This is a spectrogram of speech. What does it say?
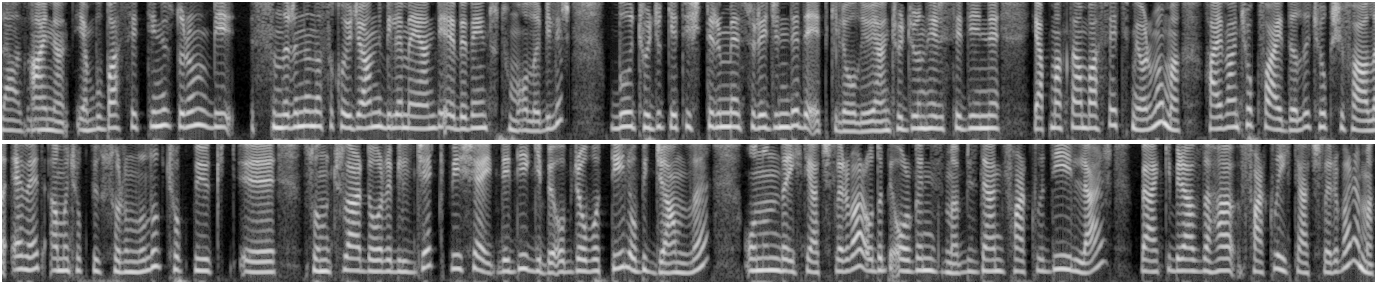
Lazım. Aynen. Yani bu bahsettiğiniz durum bir sınırını nasıl koyacağını bilemeyen bir ebeveyn tutumu olabilir. Bu çocuk yetiştirme sürecinde de etkili oluyor. Yani çocuğun her istediğini yapmaktan bahsetmiyorum ama hayvan çok faydalı, çok şifalı evet ama çok büyük sorumluluk, çok büyük e, sonuçlar doğurabilecek bir şey. Dediği gibi o bir robot değil, o bir canlı. Onun da ihtiyaçları var. O da bir organizma. Bizden farklı değiller. Belki biraz daha farklı ihtiyaçları var ama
